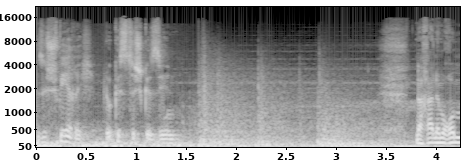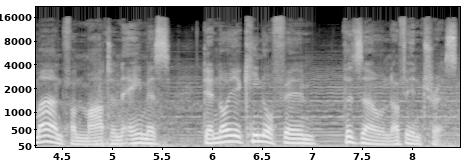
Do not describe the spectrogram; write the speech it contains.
Es ist schwierig, logistisch gesehen. Nach einem Roman von Martin Amis, der neue Kinofilm The Zone of Interest.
